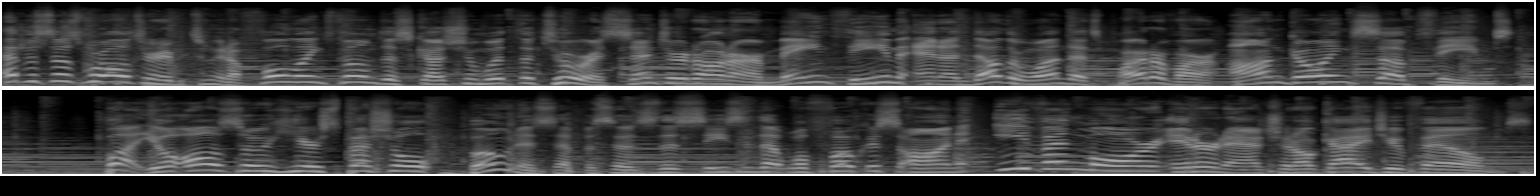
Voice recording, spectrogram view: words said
Episodes will alternate between a full length film discussion with the tourist centered on our main theme and another one that's part of our ongoing sub themes. But you'll also hear special bonus episodes this season that will focus on even more international kaiju films.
